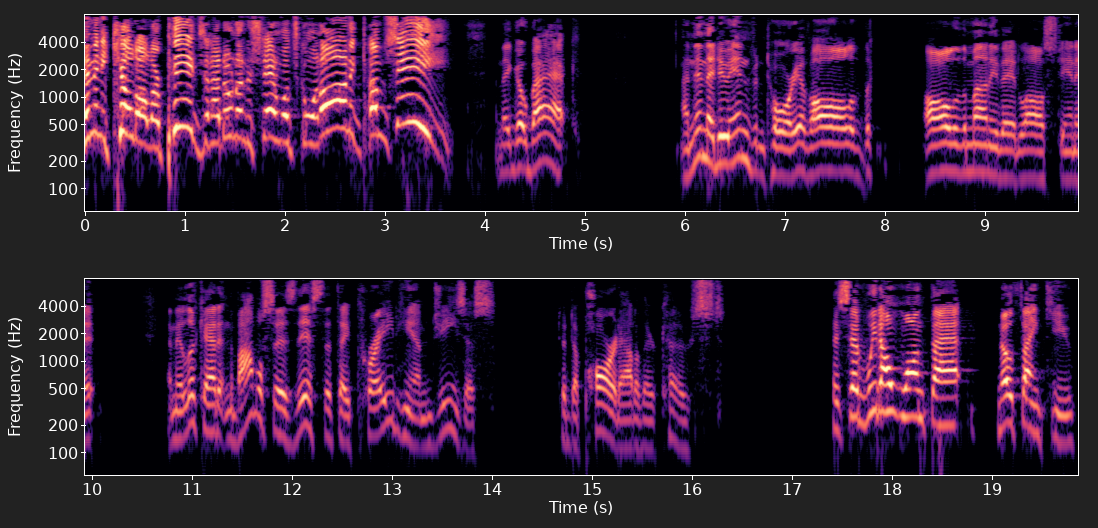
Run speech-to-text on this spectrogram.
and then he killed all our pigs and I don't understand what's going on and come see. And they go back. And then they do inventory of all of the, all of the money they had lost in it. And they look at it and the Bible says this, that they prayed him, Jesus, to depart out of their coast. They said, we don't want that. No thank you.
